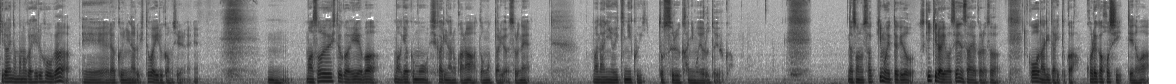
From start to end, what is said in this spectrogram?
嫌いなものが減る方が、えー楽になる人はいるかもしれないね。うん。まあそういう人がいればまあ逆もしかりなのかなと思ったりはするね。まあ何を生きにくいとするかにもよるというか。だそのさっきも言ったけど好き嫌いはセンサーやからさこうなりたいとかこれが欲しいっていうのは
